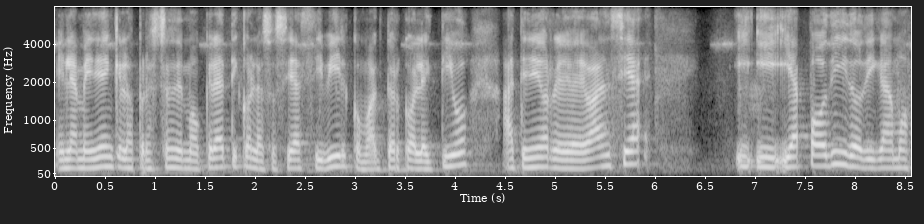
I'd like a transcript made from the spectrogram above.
En la medida en que los procesos democráticos, la sociedad civil como actor colectivo ha tenido relevancia y, ha podido, digamos,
